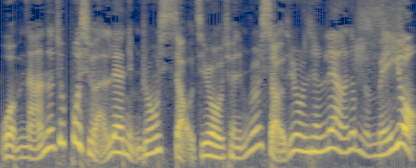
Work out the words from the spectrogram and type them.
我们男的就不喜欢练你们这种小肌肉群，你们这种小肌肉群练了根本就没用。”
